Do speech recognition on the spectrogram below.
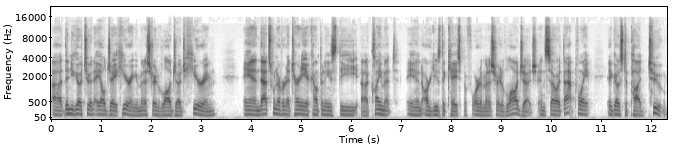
uh, then you go to an ALJ hearing, administrative law judge hearing, and that's whenever an attorney accompanies the uh, claimant and argues the case before an administrative law judge. And so at that point, it goes to Pod Two.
